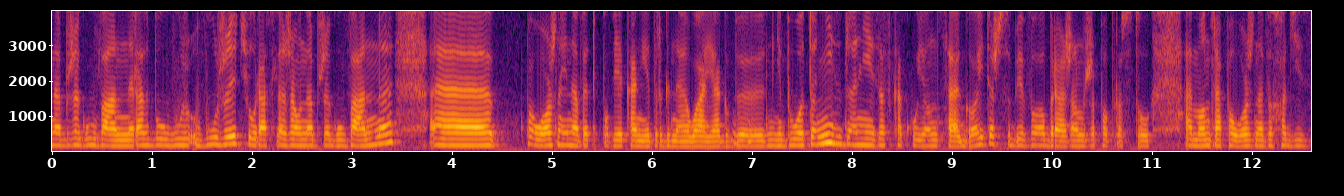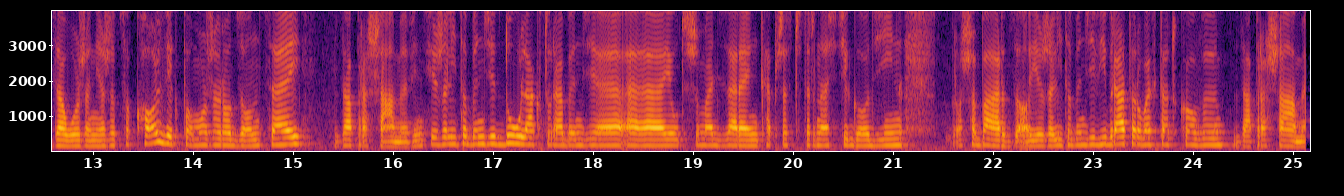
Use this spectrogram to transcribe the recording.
na brzegu wanny. Raz był w, uż- w użyciu, raz leżał na brzegu wanny. E, położnej nawet powieka nie drgnęła, jakby nie było to nic dla niej zaskakującego i też sobie wyobrażam, że po prostu e, mądra położna wychodzi z założenia, że cokolwiek pomoże rodzącej, zapraszamy. Więc jeżeli to będzie dula, która będzie e, ją trzymać za rękę przez 14 godzin, proszę bardzo. Jeżeli to będzie wibrator łechtaczkowy, zapraszamy.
